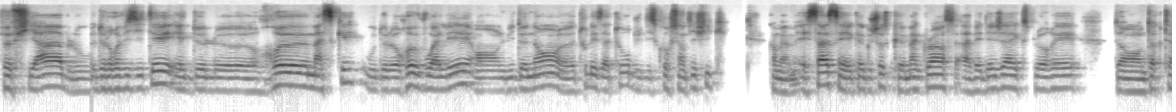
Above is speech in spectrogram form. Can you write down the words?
peu fiable ou de le revisiter et de le remasquer ou de le revoiler en lui donnant euh, tous les atours du discours scientifique quand même. Et ça, c'est quelque chose que McGrath avait déjà exploré dans Dr.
